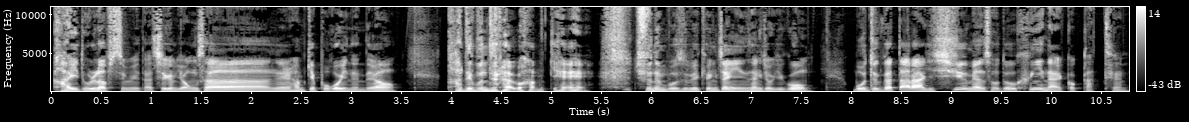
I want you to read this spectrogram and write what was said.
가히 놀랍습니다. 지금 영상을 함께 보고 있는데요. 가드분들하고 함께 추는 모습이 굉장히 인상적이고, 모두가 따라하기 쉬우면서도 흥이 날 것 같은.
